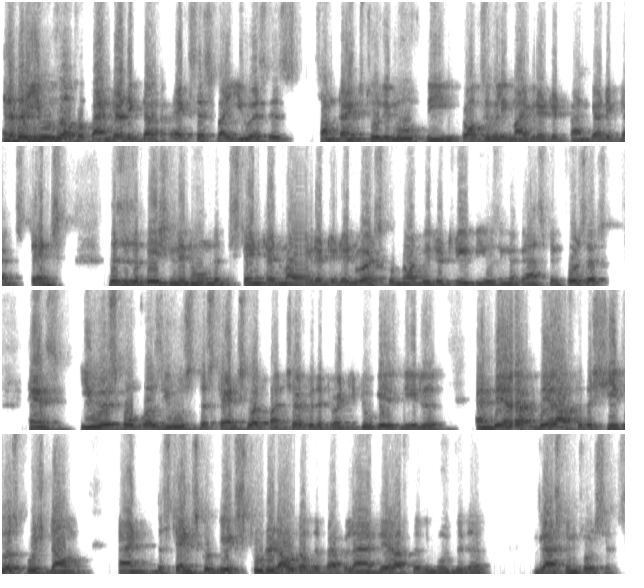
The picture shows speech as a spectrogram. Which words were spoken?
Another use of a pancreatic duct access by EUS is sometimes to remove the proximally migrated pancreatic duct stents. This is a patient in whom the stent had migrated inwards, could not be retrieved using a grasping forceps. Hence, US scope was used. The stents were punctured with a 22 gauge needle, and there, thereafter the sheath was pushed down and the stents could be extruded out of the papilla and thereafter removed with a grasping forceps.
